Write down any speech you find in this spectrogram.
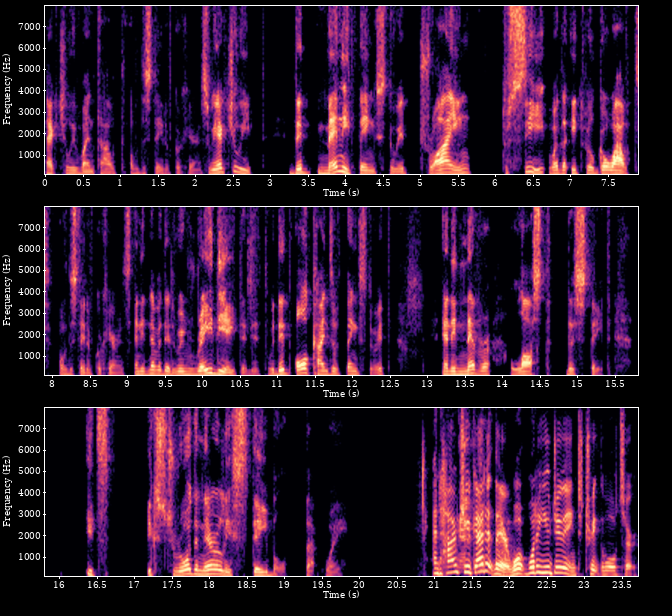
actually went out of the state of coherence. We actually did many things to it, trying to see whether it will go out of the state of coherence, and it never did. We radiated it. We did all kinds of things to it, and it never lost the state. It's extraordinarily stable that way. And how do you get it there? What, what are you doing to treat the water?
